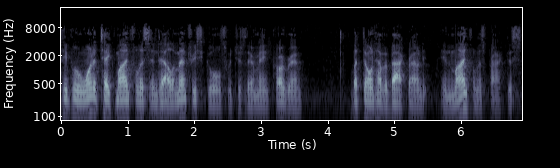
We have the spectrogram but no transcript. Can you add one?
people who want to take mindfulness into elementary schools, which is their main program, but don't have a background in mindfulness practice.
